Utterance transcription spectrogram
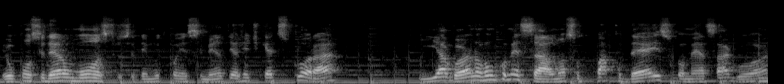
eu considero um monstro, você tem muito conhecimento e a gente quer te explorar. E agora nós vamos começar. O nosso Papo 10 começa agora.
